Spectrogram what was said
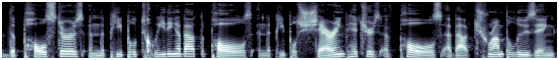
the pollsters and the people tweeting about the polls and the people sharing pictures of polls about Trump losing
